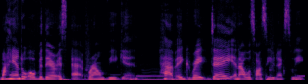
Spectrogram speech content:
My handle over there is at brownvegan. Have a great day, and I will talk to you next week.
